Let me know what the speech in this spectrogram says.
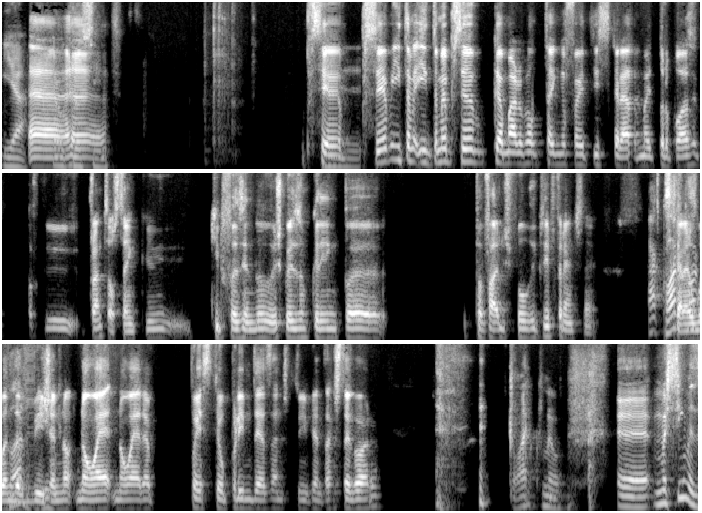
Yeah, uh, é percebo, uh, percebo e, também, e também percebo que a Marvel tenha feito isso, se calhar, meio de propósito, porque pronto, eles têm que, que ir fazendo as coisas um bocadinho para, para vários públicos diferentes, né? Ah, claro, se calhar claro, o WandaVision claro. não, não, é, não era para esse teu primo de 10 anos que tu inventaste agora. claro que não. Uh, mas sim, mas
